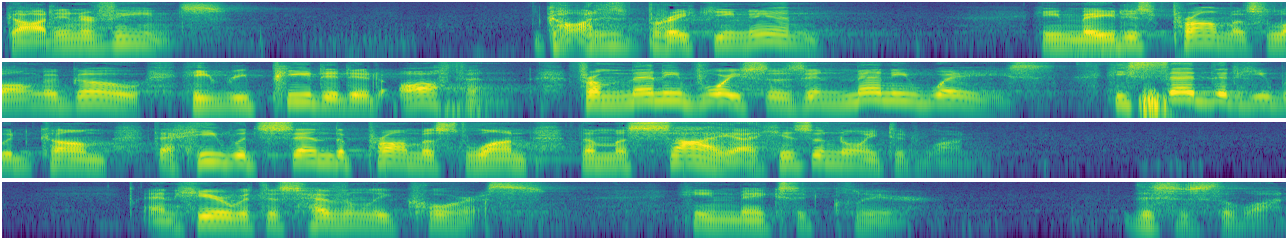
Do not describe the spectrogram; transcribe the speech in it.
God intervenes. God is breaking in. He made his promise long ago. He repeated it often from many voices in many ways. He said that he would come, that he would send the promised one, the Messiah, his anointed one. And here with this heavenly chorus, he makes it clear this is the one.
